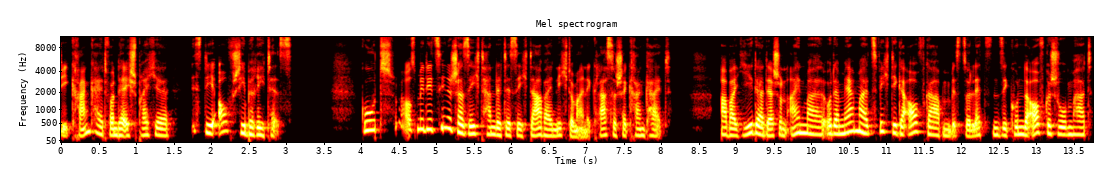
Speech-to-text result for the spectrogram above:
Die Krankheit, von der ich spreche, ist die Aufschieberitis. Gut, aus medizinischer Sicht handelt es sich dabei nicht um eine klassische Krankheit. Aber jeder, der schon einmal oder mehrmals wichtige Aufgaben bis zur letzten Sekunde aufgeschoben hat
